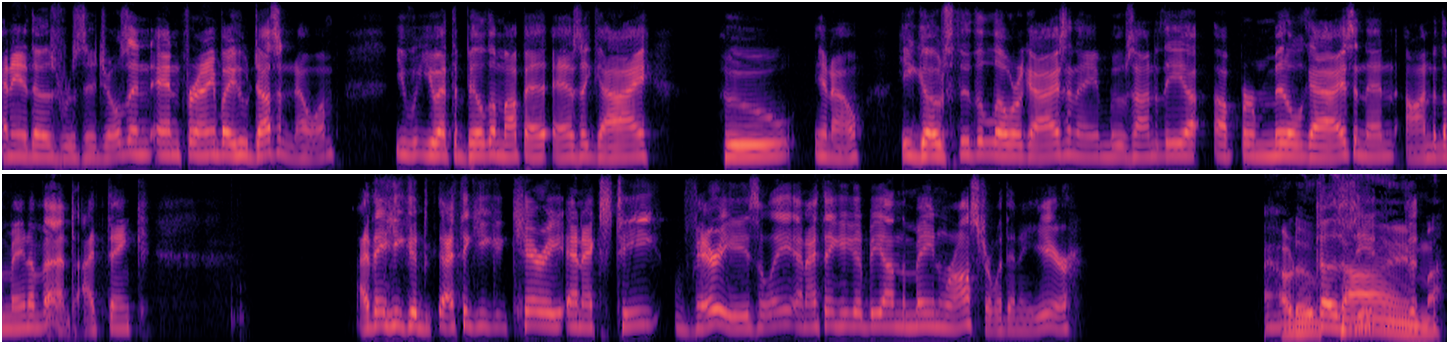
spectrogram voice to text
any of those residuals, and and for anybody who doesn't know him, you you have to build him up as, as a guy who you know he goes through the lower guys and then he moves on to the uh, upper middle guys and then on to the main event. I think I think he could I think he could carry NXT very easily and I think he could be on the main roster within a year. Out of time. He,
